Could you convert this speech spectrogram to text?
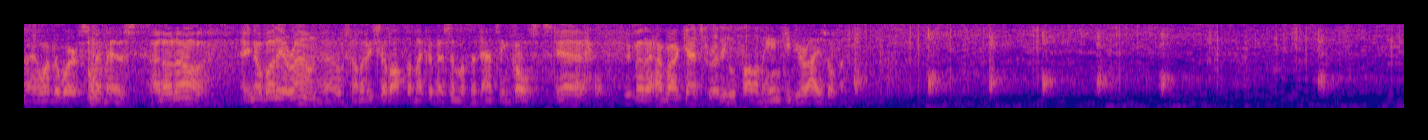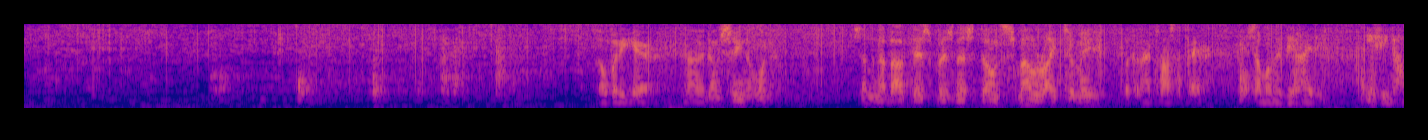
I wonder where Slim is. I don't know. Ain't nobody around. Well, somebody shut off the mechanism of the dancing ghosts. Yeah, we better have our gats ready. You follow me and keep your eyes open. I don't see no one. Something about this business don't smell right to me. Look at that closet there. Someone may be hiding. Easy now.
